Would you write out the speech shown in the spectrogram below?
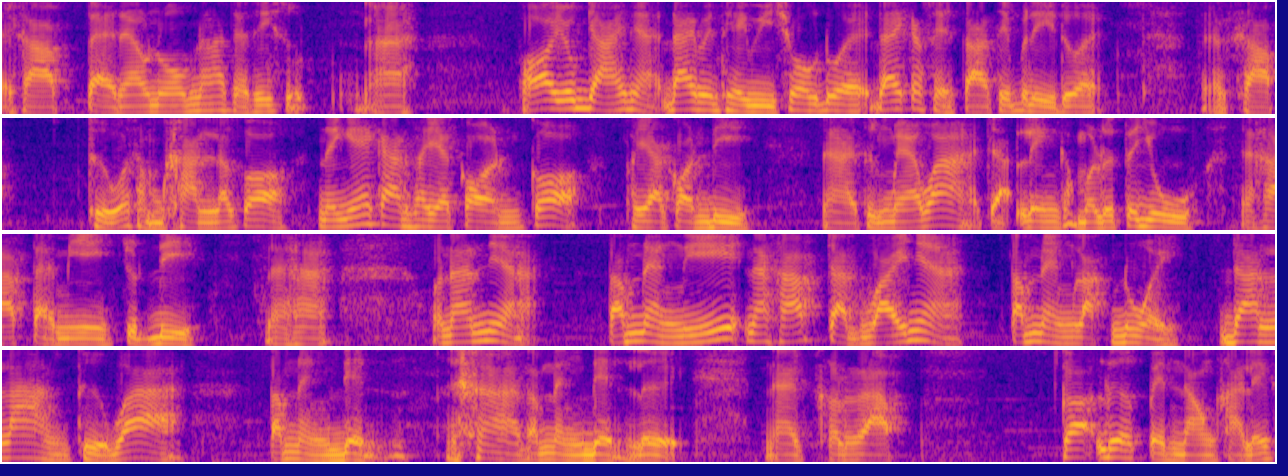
นะครับ แต่แนวโน้มน่าจะที่สุดนะเพราะยกย้ายเนี่ยได้เป็นเทวีโชคด้วยได้เกษตราธิบดีด้วยนะครับ ถือว่าสำคัญแล้วก็ในแง่การพยากรณ์ก็พยากรณ์ดีนะถึงแม้ว่าจะเล็งกับมฤตยูนะครับ แต่มีจุดดีนะฮะเพราะฉะนั้นเนี่ยตำแหน่งนี้นะครับจัดไว้เนี่ย ตำแหน่งหลักหน่วยด้านล่างถือว่าตำแหน่งเด่นตำแหน่งเด่นเลยนะครับ ก็เลือกเป็นดาวอังคารเลข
